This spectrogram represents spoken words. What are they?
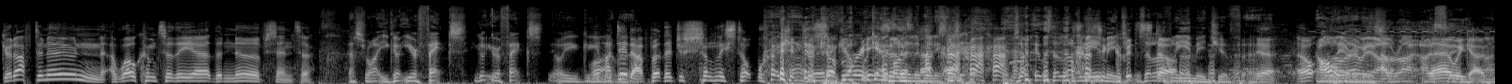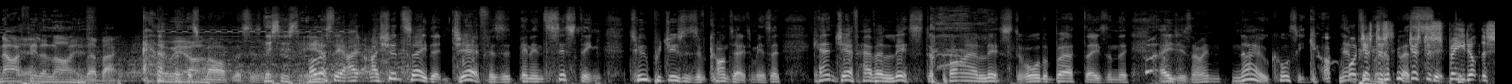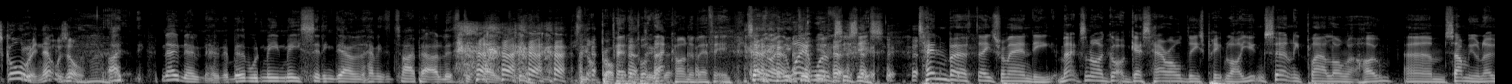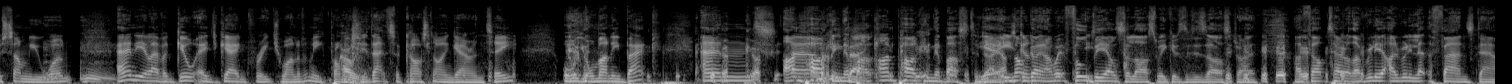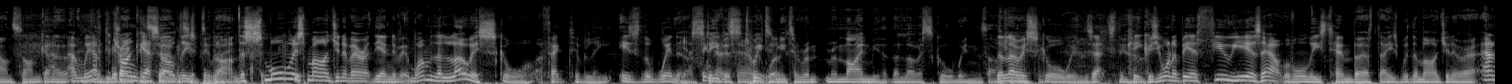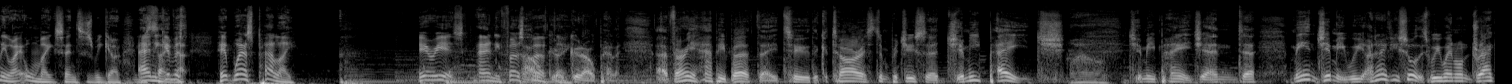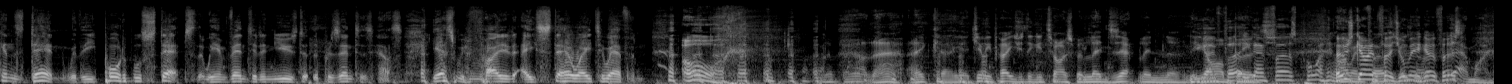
Good afternoon. Uh, welcome to the uh, the Nerve Centre. That's right. You got your effects. You got your effects. Oh, you Well, I did have, but they've just suddenly stopped working for We'll some get, we'll get them on in a minute. 'cause It, it, was a, it was a lovely That's image. good it was a lovely image of. Uh, Yeah. Oh, Oh, oh, there, there we is. are. Right, I There we go. Oh, now I feel alive. They're back. There we It's are. marvellous, isn't This it? is- yeah. Honestly, I, I should say that Jeff has been insisting. Two producers have contacted me and said, "Can Jeff have a list, a prior list of all the birthdays and the ages?" And I went, "No, of course he can't." Well, just to, just to speed up the scoring, that was all. I, no, no, no, no. But it would mean me sitting down and having to type out a list of names. He's not prepared to put that kind of effort in. So anyway, the way it works is this: ten birthdays from Andy. Max and I got to guess how old these people are. You can certainly play along at home. Um, some you'll know, some you won't. Andy will have a gilt edge gag for each one of them. He promises Oh, yeah. that's a cast iron guarantee, or your money back. And uh, God. I'm parking the bus. I'm parking the bus today. Yeah, I'm not gonna- going. I went full Bielsa last week. It was a disaster. I, I felt terrible. I really, I really let the fans down. So I'm going to. And we have to try and guess how old these people are. The smallest margin of error at the end of it, one with the lowest score, effectively, is the winner. Yeah, Steve has that's how it tweeted me to rem- remind me that the lowest score wins. The lowest score wins. That's the key because you want to be a few years out with all these ten birthdays with the margin of error. Anyway, it all makes sense as we go. And give us hit. Where's Pele? Here he is, Andy. First Oh, birthday. good, good old Pele. A very happy birthday to the guitarist and producer Jimmy Page. Wow. Jimmy Page. And uh, me and Jimmy, we, I don't know if you saw this, we went on Dragon's Den with the portable steps that we invented and used at the presenter's house. Yes, we provided a stairway to heaven. Oh, what about that? Okay, yeah. Jimmy Page is the guitarist for Led Zeppelin. Uh, the You going, fir- you Yardbirds. going first, Paul? I think Who's went going first. first? You want me to go first? Yeah, why not?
